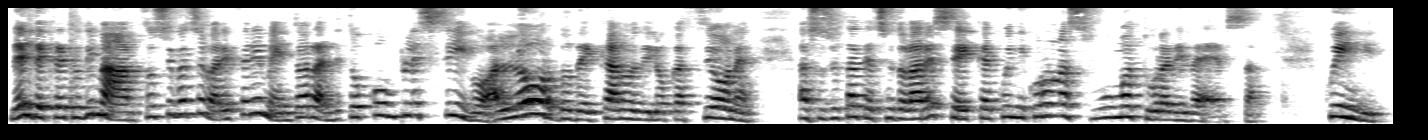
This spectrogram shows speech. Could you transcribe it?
nel decreto di marzo si faceva riferimento al reddito complessivo, all'ordo dei canoni di locazione associati a cedolare secca e quindi con una sfumatura diversa. Quindi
